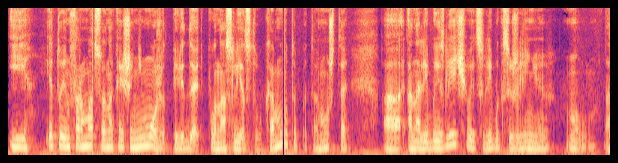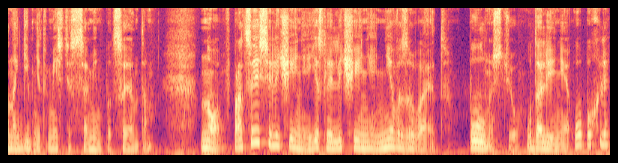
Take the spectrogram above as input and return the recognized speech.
и эту информацию она, конечно, не может передать по наследству кому-то, потому что а, она либо излечивается, либо, к сожалению, ну, она гибнет вместе с самим пациентом. Но в процессе лечения, если лечение не вызывает полностью удаление опухоли,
